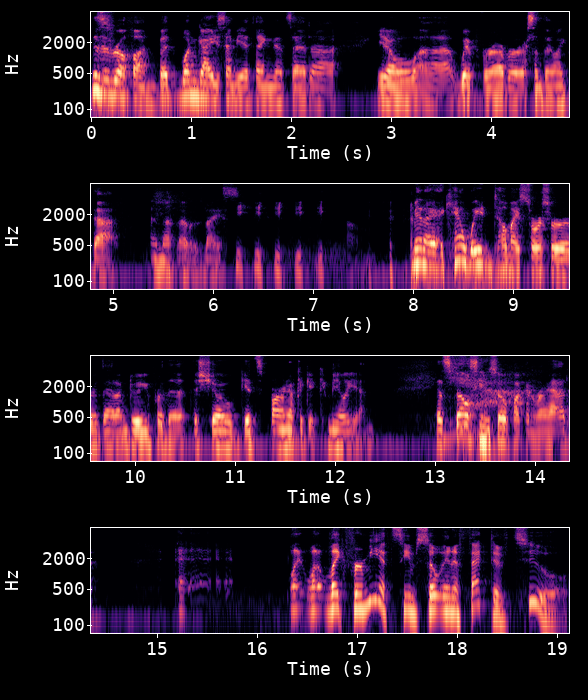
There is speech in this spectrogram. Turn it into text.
this is real fun. But one guy sent me a thing that said, uh, you know, uh, whip forever or something like that and that, that was nice. um, man, I, I, can't wait until my sorcerer that I'm doing for the, the show gets far enough to get chameleon. That spell yeah. seems so fucking rad. Uh, like, like for me, it seems so ineffective too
